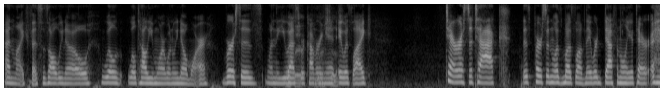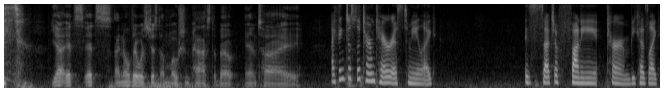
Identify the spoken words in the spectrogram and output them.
And like this is all we know. We'll we'll tell you more when we know more. Versus when the US were covering US it, is? it was like terrorist attack. This person was Muslim. They were definitely a terrorist. Yeah, it's it's I know there was just a motion passed about anti I think just the term terrorist to me like is such a funny term because like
